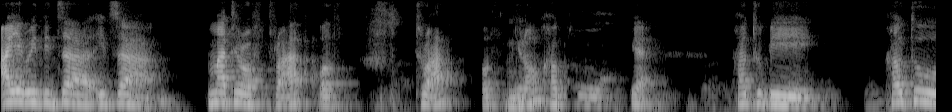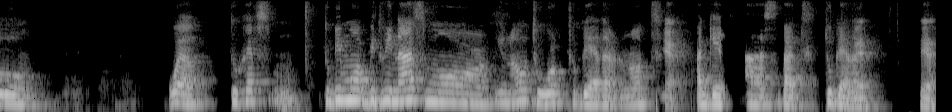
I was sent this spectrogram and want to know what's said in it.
I agree. It's a it's a matter of trust of trust of you Mhm. know how to yeah how to be how to well to have to be more between us more you know to work together not Yeah, against us but together. yeah, yeah.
